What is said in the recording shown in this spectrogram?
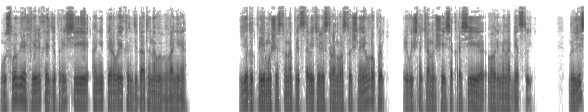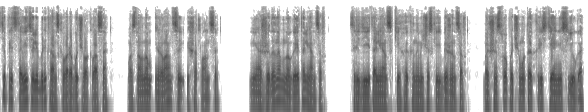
В условиях Великой депрессии они первые кандидаты на выбывание. Едут преимущественно представители стран Восточной Европы, привычно тянущиеся к России во времена бедствий но есть и представители британского рабочего класса, в основном ирландцы и шотландцы. Неожиданно много итальянцев. Среди итальянских экономических беженцев большинство почему-то крестьяне с юга,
